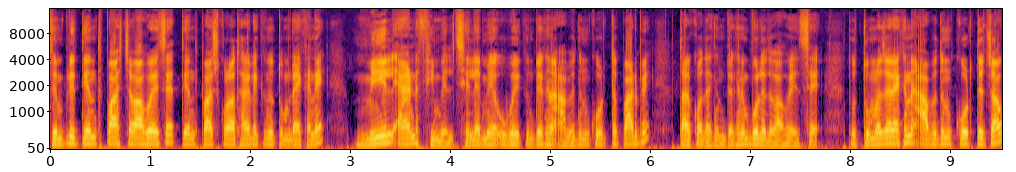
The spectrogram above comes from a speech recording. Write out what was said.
সিম্পলি টেন্থ পাস চাওয়া হয়েছে। টেন্থ পাস করা থাকলে কিন্তু তোমরা এখানে মেল অ্যান্ড ফিমেল ছেলে মেয়ে, উভয় কিন্তু এখানে আবেদন করতে পারবে। তার কথা কিন্তু এখানে বলে দেওয়া হয়েছে। তো তোমরা যারা এখানে আবেদন করতে চাও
